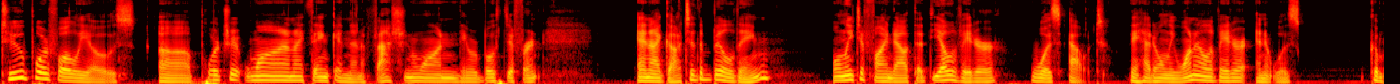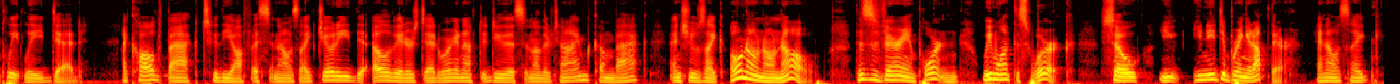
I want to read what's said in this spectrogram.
two portfolios a portrait one, I think, and then a fashion one. They were both different. And I got to the building only to find out that the elevator was out. They had only one elevator and it was completely dead. I called back to the office and I was like, Jody, the elevator's dead. We're going to have to do this another time. Come back. And she was like, Oh, no, no, no. This is very important. We want this work. So you, you need to bring it up there. And I was like,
